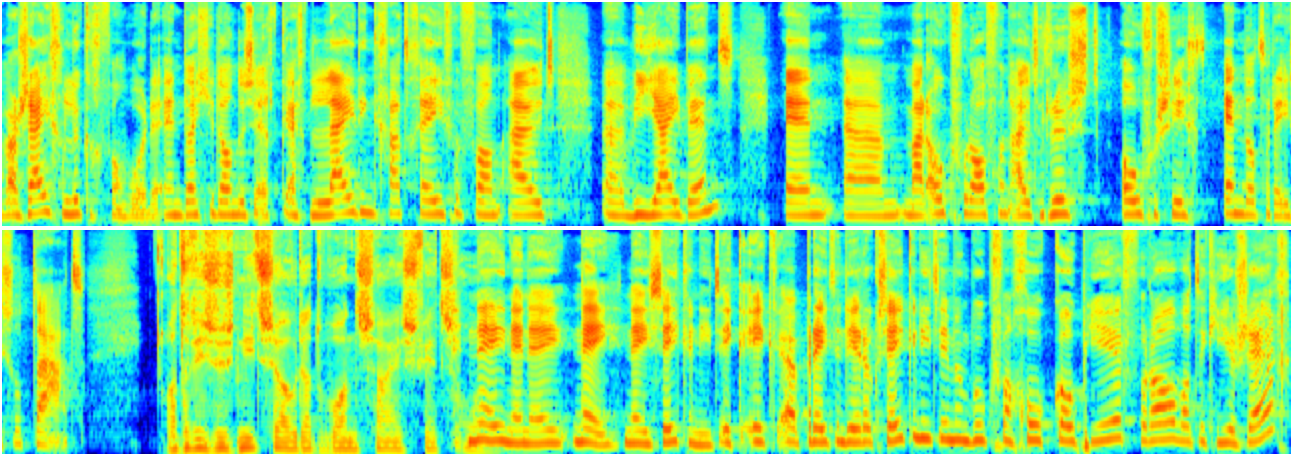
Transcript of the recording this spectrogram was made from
waar zij gelukkig van worden. En dat je dan dus echt, echt leiding gaat geven vanuit wie jij bent. En, um, maar ook vooral vanuit rust, overzicht en dat resultaat. Want het is dus niet zo dat one size fits all. Nee, nee, nee, nee, nee zeker niet. Ik, ik uh, pretendeer ook zeker niet in mijn boek van... goh, kopieer vooral wat ik hier zeg.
